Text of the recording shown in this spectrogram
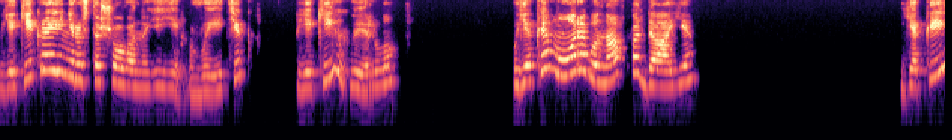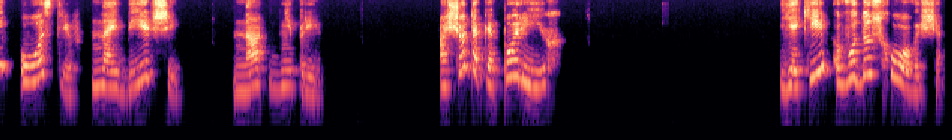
В якій країні розташовано її витік? В якій гирло, у яке море вона впадає, який острів найбільший на Дніпрі? А що таке поріг? Які водосховища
